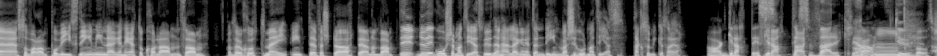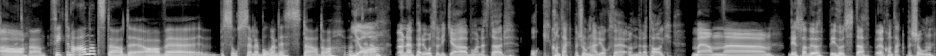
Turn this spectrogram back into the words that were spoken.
eh, så var de på visning i min lägenhet och kollade liksom, Alltså, har skött mig, inte förstört den. Och bara, du, du är godkänd Mattias, den här lägenheten din. Varsågod Mattias. Tack så mycket sa jag. Ja, grattis. Grattis, Tack. verkligen. Skönt. Mm. Gud vad otroligt Ja. skönt. Fick du något annat stöd av eh, SOS eller boendestöd då under ja, tiden? under en period så fick jag boendestöd. Och kontaktperson hade jag också under ett tag. Men eh, det sa vi upp i höstas, eh, kontaktperson.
